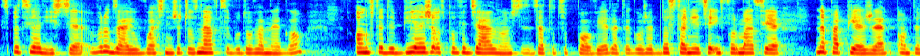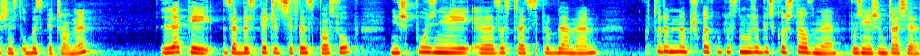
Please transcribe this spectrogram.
specjaliście w rodzaju właśnie rzeczoznawcy budowlanego. On wtedy bierze odpowiedzialność za to, co powie, dlatego że dostaniecie informację na papierze, on też jest ubezpieczony. Lepiej zabezpieczyć się w ten sposób, niż później e, zostać z problemem, którym na przykład po prostu może być kosztowny w późniejszym czasie.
